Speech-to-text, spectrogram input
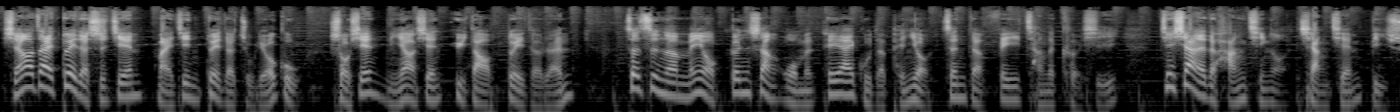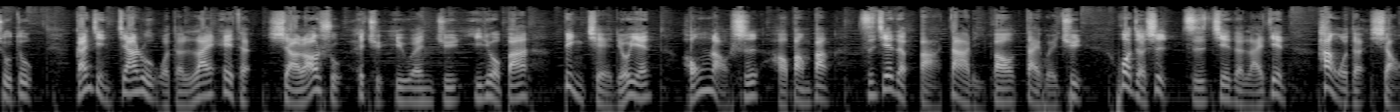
想要在对的时间买进对的主流股，首先你要先遇到对的人。这次呢，没有跟上我们 AI 股的朋友，真的非常的可惜。接下来的行情哦，抢钱比速度，赶紧加入我的 Line@ 小老鼠 HUNG 一六八，并且留言洪老师好棒棒，直接的把大礼包带回去，或者是直接的来电和我的小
